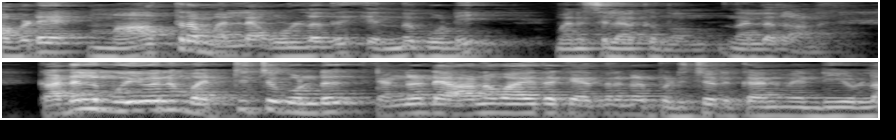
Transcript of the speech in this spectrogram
അവിടെ മാത്രമല്ല ഉള്ളത് എന്നുകൂടി നല്ലതാണ്. കടൽ മുഴുവനും വറ്റിച്ചുകൊണ്ട് ഞങ്ങളുടെ ആണവായുധ കേന്ദ്രങ്ങൾ പിടിച്ചെടുക്കാൻ വേണ്ടിയുള്ള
